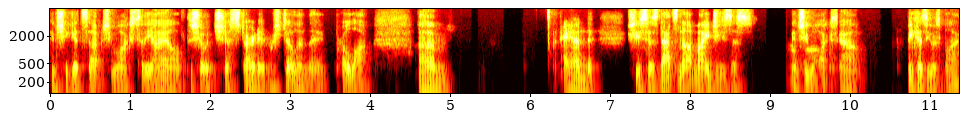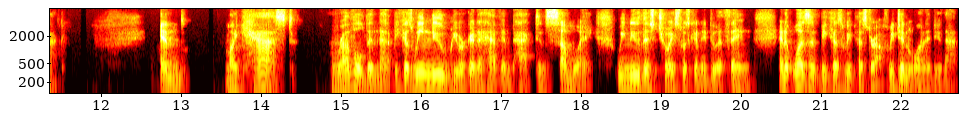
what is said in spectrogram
and she gets up she walks to the aisle the show had just started we're still in the prologue um, and she says that's not my jesus. And she uh-huh. walks out because he was black. And my cast reveled in that because we knew we were going to have impact in some way. We knew this choice was going to do a thing. And it wasn't because we pissed her off. We didn't want to do that.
